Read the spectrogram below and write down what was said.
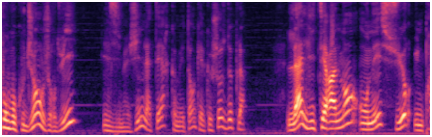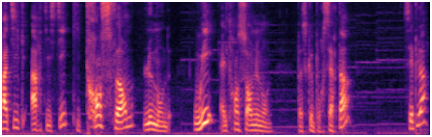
pour beaucoup de gens aujourd'hui, ils imaginent la Terre comme étant quelque chose de plat. Là, littéralement, on est sur une pratique artistique qui transforme le monde. Oui, elle transforme le monde, parce que pour certains, c'est plat.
